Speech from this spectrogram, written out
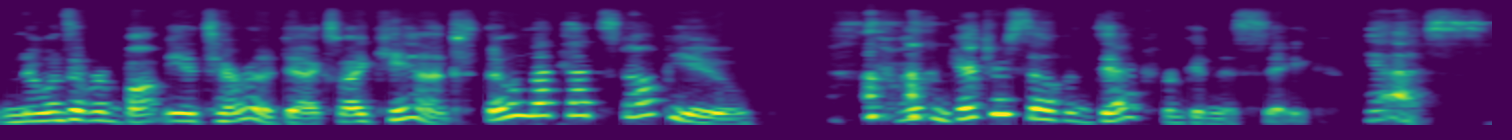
no one's ever bought me a tarot deck, so I can't. Don't let that stop you. get yourself a deck for goodness sake. Yes,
